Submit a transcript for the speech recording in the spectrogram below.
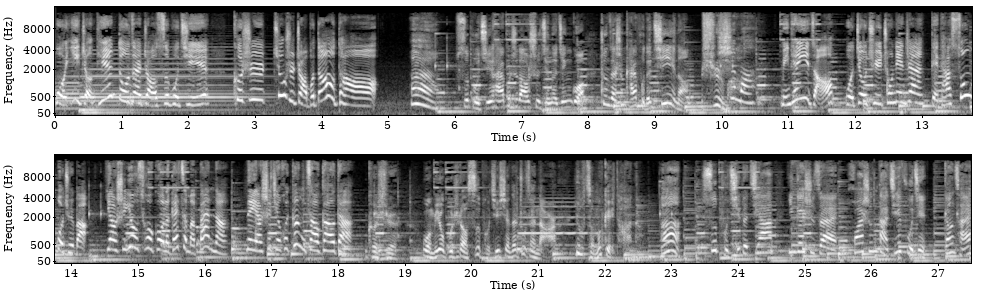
我一整天都在找斯普奇，可是就是找不到他。哎，斯普奇还不知道事情的经过，正在生凯普的气呢。是吗？是吗？明天一早我就去充电站给他送过去吧。要是又错过了该怎么办呢？那样事情会更糟糕的。可是我们又不知道斯普奇现在住在哪儿，要怎么给他呢？啊，斯普奇的家应该是在花生大街附近。刚才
